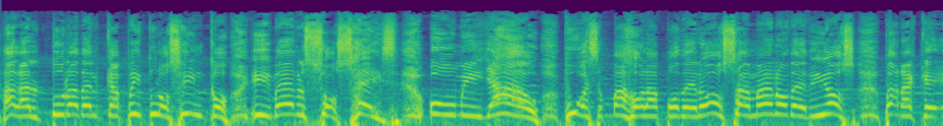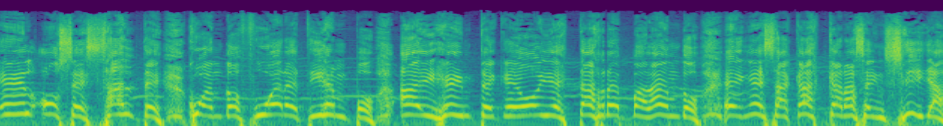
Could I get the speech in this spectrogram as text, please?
a la altura del capítulo 5 y verso 6. Humillado pues bajo la poderosa mano de Dios para que Él os exalte cuando fuere tiempo. Hay gente que hoy está resbalando en esa cáscara sencilla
